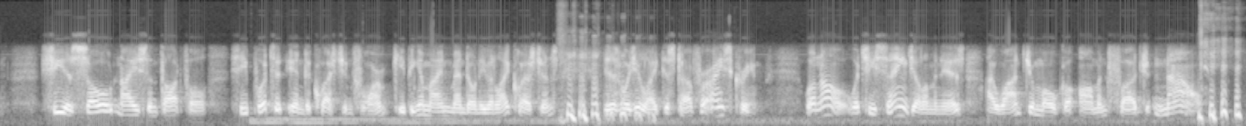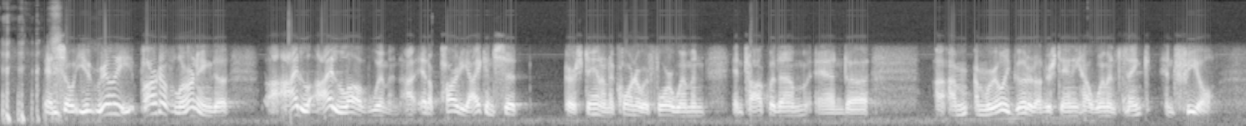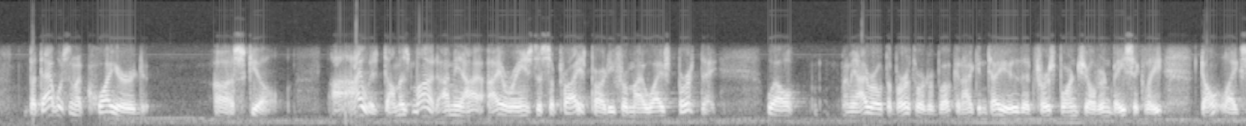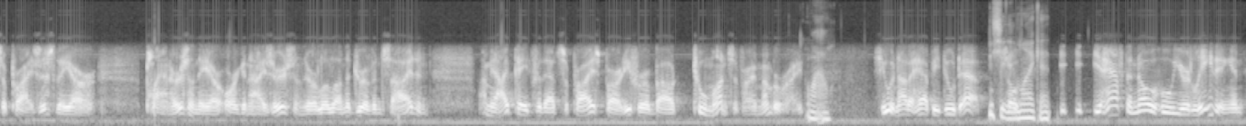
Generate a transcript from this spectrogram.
She is so nice and thoughtful. She puts it into question form, keeping in mind men don't even like questions. is would you like to stop for ice cream? Well, no. What she's saying, gentlemen, is I want Jamocha almond fudge now. and so you really part of learning the. I I love women. I, at a party, I can sit or stand in a corner with four women and talk with them and uh I'm I'm really good at understanding how women think and feel. But that was an acquired uh skill. I, I was dumb as mud. I mean, I, I arranged a surprise party for my wife's birthday. Well, I mean, I wrote the birth order book, and I can tell you that firstborn children basically don't like surprises. They are planners and they are organizers and they're a little on the driven side and I mean I paid for that surprise party for about two months if I remember right. Wow. She was not a happy dudette. She so didn't like it. Y- you have to know who you're leading and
